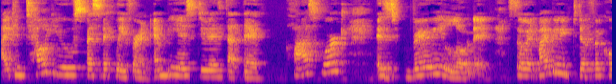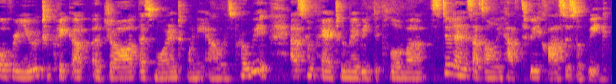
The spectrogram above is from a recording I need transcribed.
I can tell you specifically for an MBA student that their classwork is very loaded. So it might be difficult for you to pick up a job that's more than 20 hours per week as compared to maybe diploma students that only have three classes a week.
